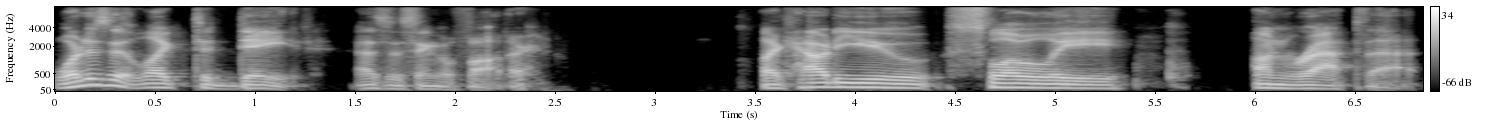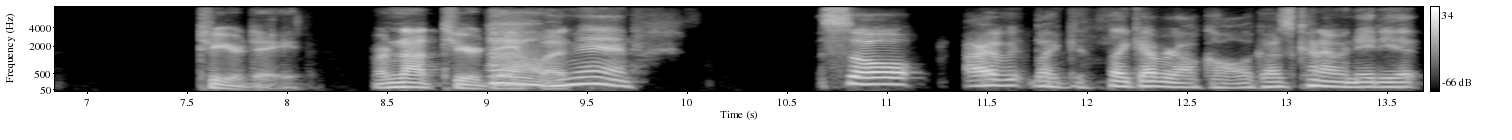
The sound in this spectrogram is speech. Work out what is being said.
What is it like to date as a single father? Like how do you slowly unwrap that to your date? Or not to your date, oh but man so i like like every alcoholic i was kind of an idiot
